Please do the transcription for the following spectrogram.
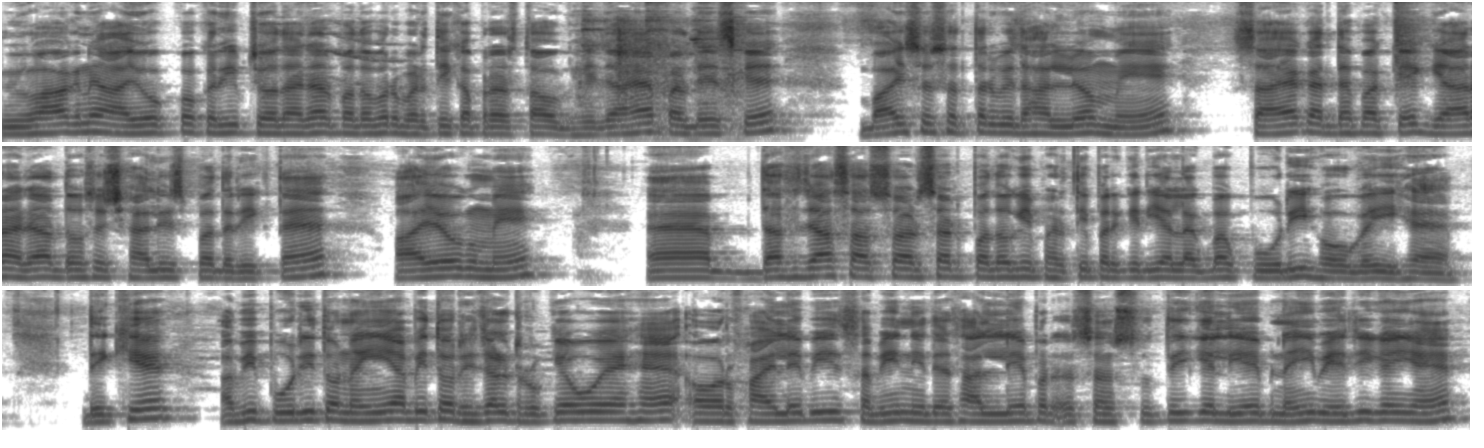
विभाग ने आयोग को करीब चौदह हज़ार पदों पर भर्ती का प्रस्ताव भेजा है। प्रदेश के बाईस सौ सत्तर विद्यालयों में सहायक अध्यापक के ग्यारह हज़ार दो सौ छियालीस पद रिक्त हैं। आयोग में दस हज़ार सात सौ अड़सठ पदों की भर्ती प्रक्रिया लगभग पूरी हो गई है। देखिए, अभी पूरी तो नहीं है, अभी तो रिज़ल्ट रुके हुए हैं और फाइलें भी सभी निदेशालय पर संस्तुति के लिए नहीं भेजी गई हैं।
